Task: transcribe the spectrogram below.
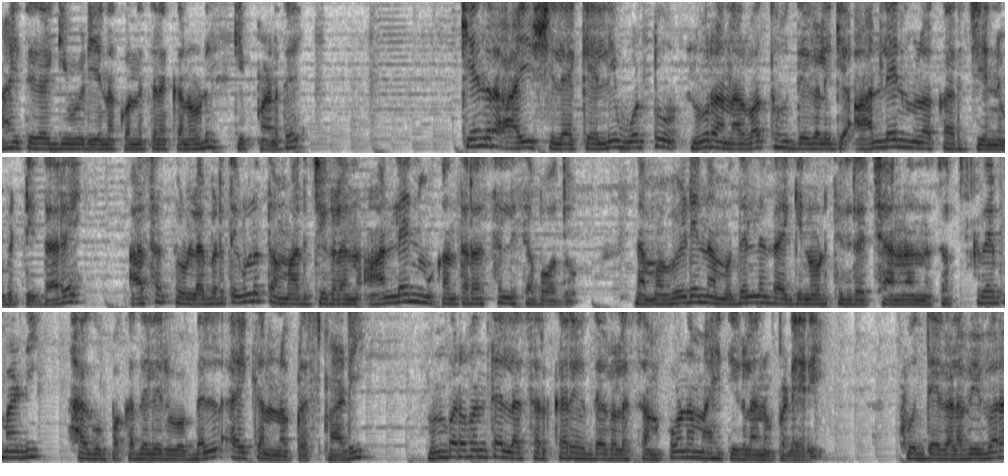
ಮಾಹಿತಿಗಾಗಿ ವಿಡಿಯೋನ ಕೊನೆ ತನಕ ನೋಡಿ ಸ್ಕಿಪ್ ಮಾಡಿದೆ. ಕೇಂದ್ರ ಆಯುಷ್ ಇಲಾಖೆಯಲ್ಲಿ ಒಟ್ಟು ನೂರ ನಲವತ್ತು ಹುದ್ದೆಗಳಿಗೆ ಆನ್ಲೈನ್ ಮೂಲಕ ಅರ್ಜಿಯನ್ನು ಬಿಟ್ಟಿದ್ದಾರೆ. ಆಸಕ್ತಿಯುಳ್ಳ ಅಭ್ಯರ್ಥಿಗಳು ತಮ್ಮ ಅರ್ಜಿಗಳನ್ನು ಆನ್ಲೈನ್ ಮುಖಾಂತರ ಸಲ್ಲಿಸಬಹುದು. ನಮ್ಮ ವಿಡಿಯೋನ ಮೊದಲನೇದಾಗಿ ನೋಡ್ತಿದ್ರೆ ಚಾನಲ್ನ ಸಬ್ಸ್ಕ್ರೈಬ್ ಮಾಡಿ ಹಾಗೂ ಪಕ್ಕದಲ್ಲಿರುವ ಬೆಲ್ ಐಕನ್ ಅನ್ನು ಪ್ರೆಸ್ ಮಾಡಿ. ಮುಂಬರುವಂತೆ ಎಲ್ಲ ಸರ್ಕಾರಿ ಹುದ್ದೆಗಳ ಸಂಪೂರ್ಣ ಮಾಹಿತಿಗಳನ್ನು ಪಡೆಯಿರಿ. ಹುದ್ದೆಗಳ ವಿವರ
